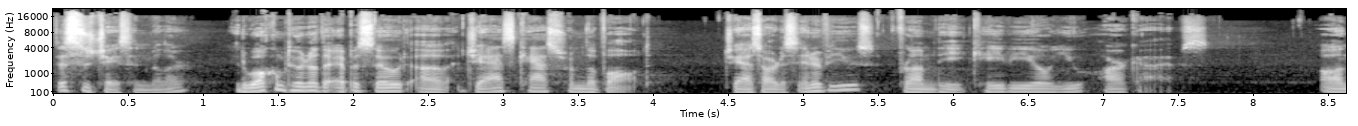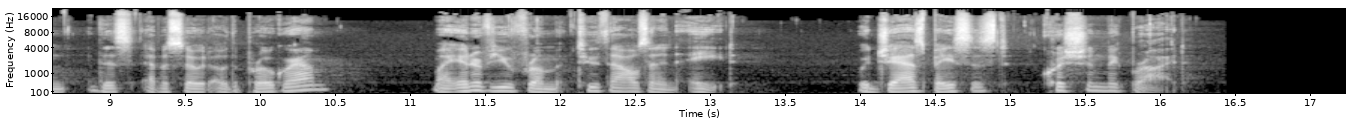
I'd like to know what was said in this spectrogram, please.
This is Jason Miller, and welcome to another episode of Jazzcast from the Vault, jazz artist interviews from the KVLU archives. On this episode of the program, my interview from 2008 with jazz bassist Christian McBride.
